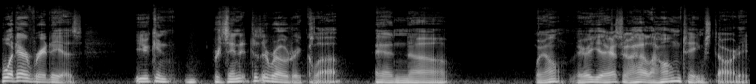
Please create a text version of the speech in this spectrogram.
whatever it is, you can present it to the Rotary Club. And, uh, well, there you That's how the home team started.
